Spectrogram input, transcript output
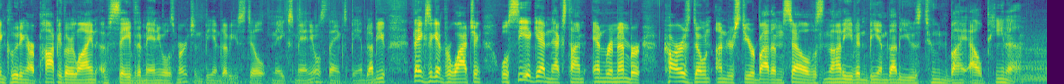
including our popular line of Save the Manuals merch. And BMW still makes manuals. Thanks, BMW. Thanks again for watching. We'll see you again next time. And remember, cars don't understeer by themselves, not even BMWs tuned by Alpina.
